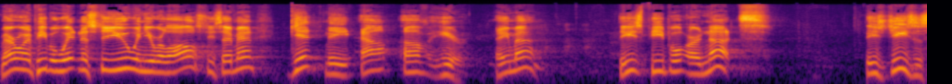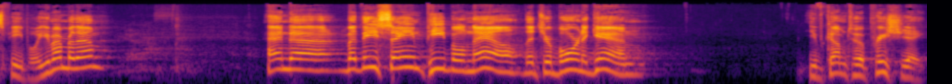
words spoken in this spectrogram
Remember when people witnessed to you when you were lost? You say, man, get me out of here. Amen. These people are nuts. These Jesus people. You remember them? And uh, but these same people now that you're born again, you've come to appreciate,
